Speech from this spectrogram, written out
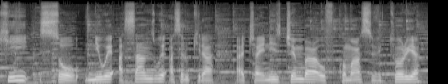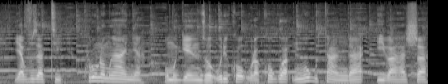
Ki so ni we asanzwe aserukira uh, chinese chamber of commerce victoria. Yavuze ati kuri uno mwanya umugenzo uriko urakogwa ni uwo gutanga ibahasha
